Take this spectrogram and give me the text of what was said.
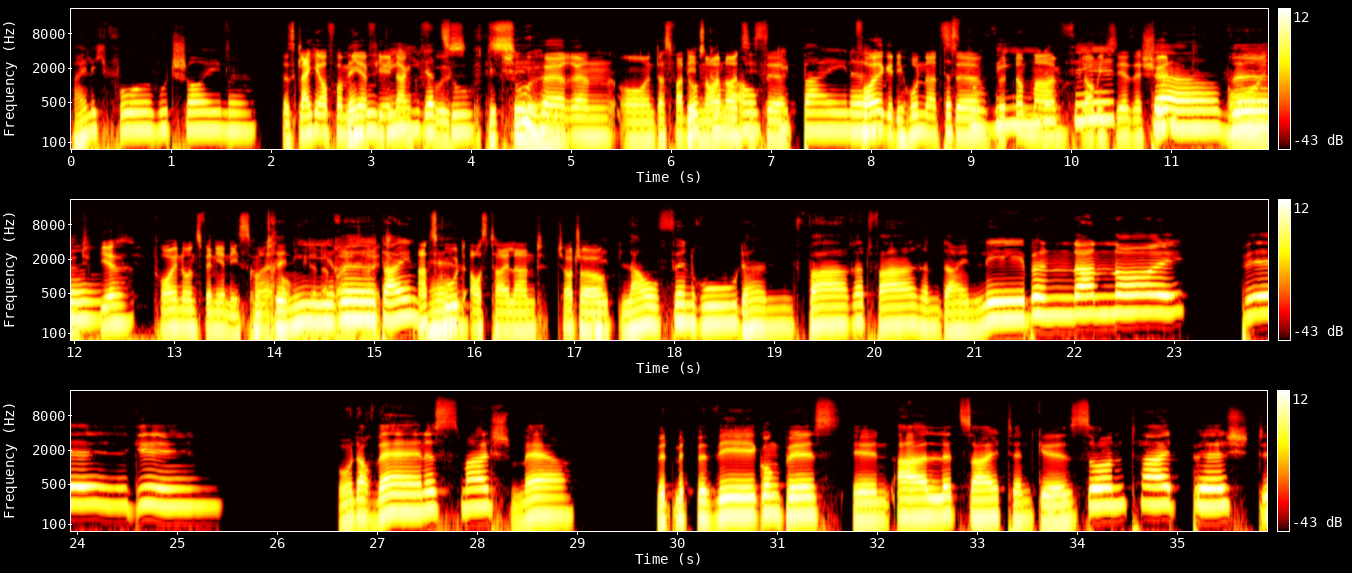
Weil ich vor Wut schäume Das gleiche auch von Wenn mir. Vielen Dank fürs Zuhören. Und das war die Los, komm auf 99. die Folge, die 100. dass du Wird nochmal, glaube ich, sehr, sehr schön. Und wir freuen uns, wenn ihr nächstes Komm, Mal auch wieder dabei trainiere seid. dein Macht's Herz. gut aus Thailand. Ciao, ciao. Mit Laufen, Rudern, Fahrradfahren, dein Leben dann neu beginnt. Und auch wenn es mal schmerzt, wird mit Bewegung bis in alle Zeiten Gesundheit bestimmt.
